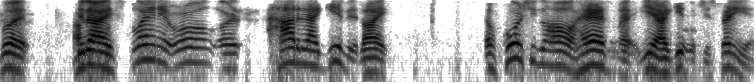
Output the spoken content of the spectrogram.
But did I explain it wrong, or how did I give it? Like, of course you can haul hazmat. Yeah, I get what you're saying.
